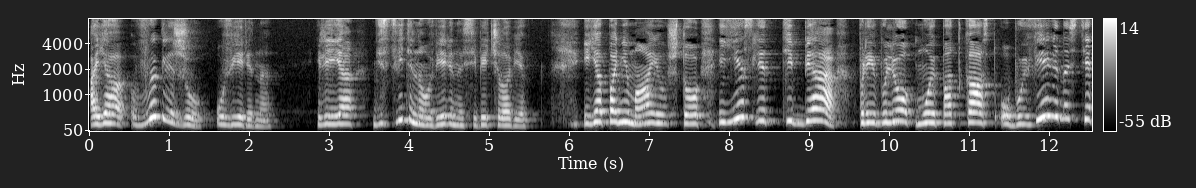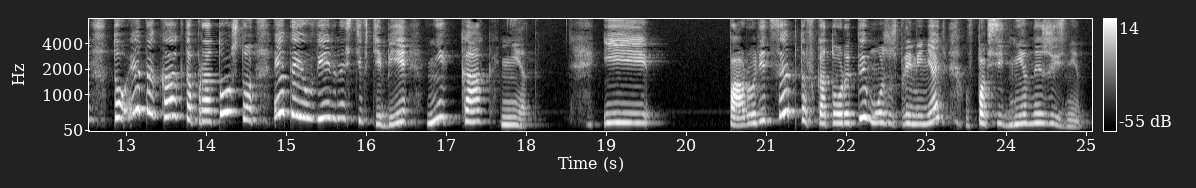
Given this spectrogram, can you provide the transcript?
А я выгляжу уверенно или я действительно уверенный в себе человек? И я понимаю, что если тебя привлек мой подкаст об уверенности, то это как-то про то, что этой уверенности в тебе никак нет. И пару рецептов, которые ты можешь применять в повседневной жизни –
